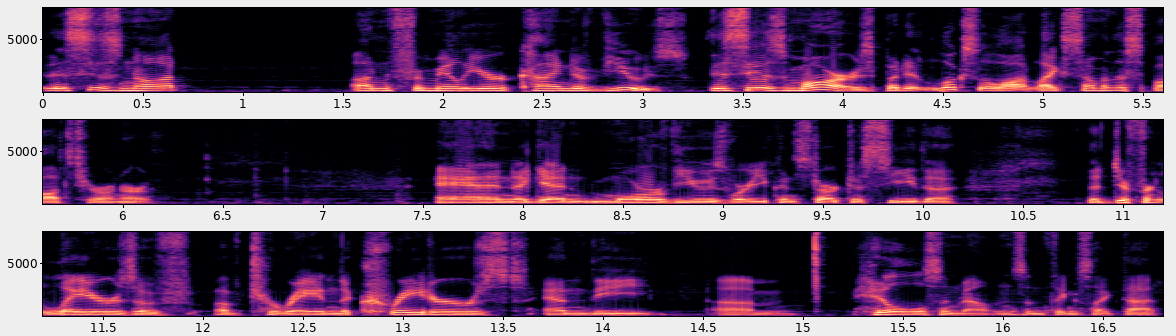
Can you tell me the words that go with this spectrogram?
this is not unfamiliar kind of views. This is Mars, but it looks a lot like some of the spots here on Earth. And again, more views where you can start to see the the different layers of, of terrain, the craters and the um, hills and mountains and things like that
